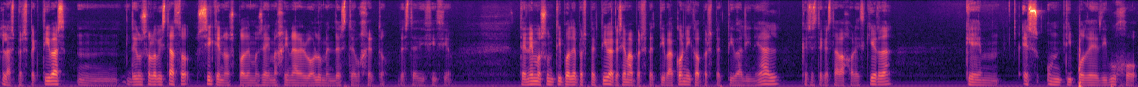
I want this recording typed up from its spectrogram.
las perspectivas mm, de un solo vistazo sí que nos podemos ya imaginar el volumen de este objeto, de este edificio. Tenemos un tipo de perspectiva que se llama perspectiva cónica o perspectiva lineal, que es este que está abajo a la izquierda, que mm, es un tipo de dibujo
